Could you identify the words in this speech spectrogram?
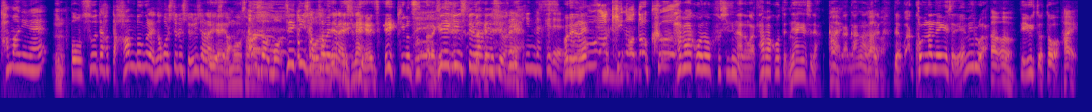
たまにね一本吸うてはって半分ぐらい残してる人いるじゃないですか。あの人はもう税金しか納めてないです いやね税金を吸っただけ。税金捨てるわけですよ税ね金だけで。うわ気の毒。タバコの不思議なのがタバコって値上げするやん、はい。ガンガンガンガンするやん。はいでわこんな値上げしたらやめるわ、っていう人と、はい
